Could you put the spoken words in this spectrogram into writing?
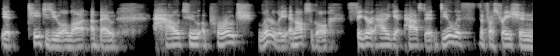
it teaches you a lot about how to approach literally an obstacle, figure out how to get past it, deal with the frustration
